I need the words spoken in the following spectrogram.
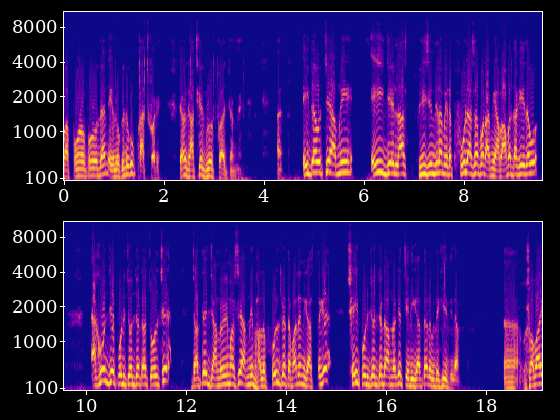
বা পনেরো পনেরো দেন, এগুলো কিন্তু খুব কাজ করে। কারণ গাছকে গ্রোথ করার জন্য। এইটা হচ্ছে আপনি এই যে লাস্ট ফিনিশিং দিলাম, এটা ফুল আসার পর আমি আবার দেখিয়ে দেবো। এখন যে পরিচর্যাটা চলছে, যাতে জানুয়ারি মাসে আপনি ভালো ফুল পেতে পারেন গাছ থেকে, সেই পরিচর্যাটা আপনাকে চেরি গাতে আর দেখিয়ে দিলাম। সবাই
